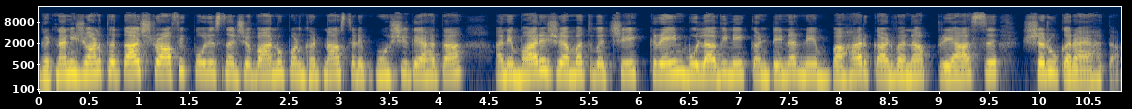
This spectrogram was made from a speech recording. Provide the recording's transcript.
ઘટનાની જાણ થતાં જ ટ્રાફિક પોલીસના જવાનો પણ ઘટના સ્થળે પહોંચી ગયા હતા અને ભારે જહેમત વચ્ચે ક્રેન બોલાવીને કન્ટેનરને બહાર કાઢવાના પ્રયાસ શરૂ કરાયા હતા.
